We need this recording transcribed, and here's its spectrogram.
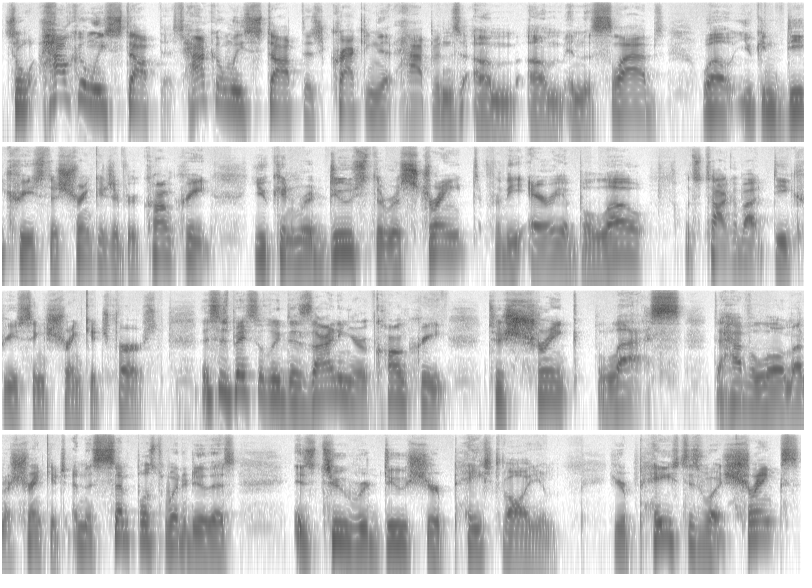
so how can we stop this? How can we stop this cracking that happens um, um, in the slabs? Well, you can decrease the shrinkage of your concrete. You can reduce the restraint for the area below. Let's talk about decreasing shrinkage first. This is basically designing your concrete to shrink less, to have a low amount of shrinkage. And the simplest way to do this is to reduce your paste volume. Your paste is what shrinks.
